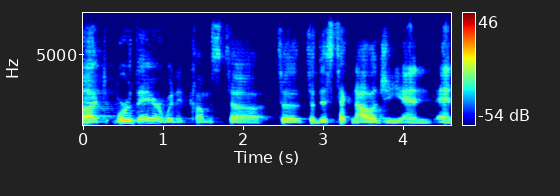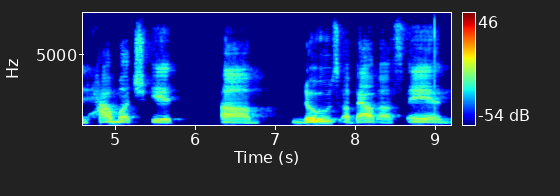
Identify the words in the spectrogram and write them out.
but we're there when it comes to to to this technology and and how much it um, knows about us. And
